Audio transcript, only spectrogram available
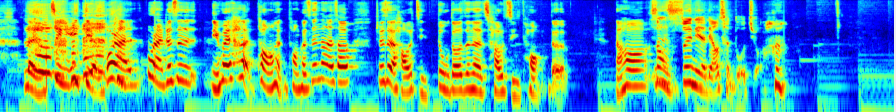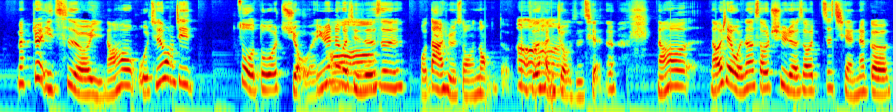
冷静一点，不然不然就是你会很痛很痛。可是那个时候就是有好几度都真的超级痛的，然后那所以你的疗程多久啊？没有就一次而已。然后我其实忘记做多久哎、因为那个其实是我大学时候弄的，就是很久之前的。然后，然后而且我那时候去的时候，之前那个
